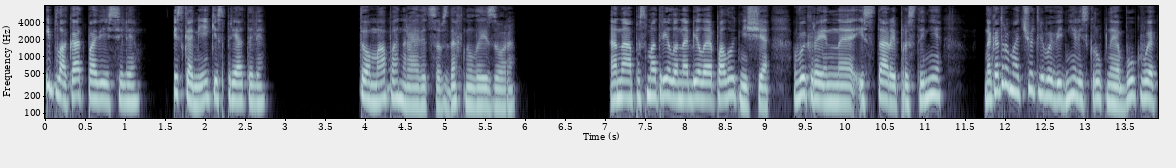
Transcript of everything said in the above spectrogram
И плакат повесили, и скамейки спрятали». «Тома понравится», — вздохнула Изора. Она посмотрела на белое полотнище, выкроенное из старой простыни, на котором отчетливо виднелись крупные буквы,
